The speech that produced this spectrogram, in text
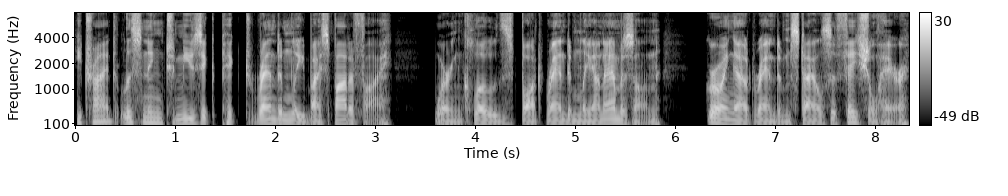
He tried listening to music picked randomly by Spotify, wearing clothes bought randomly on Amazon, growing out random styles of facial hair,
